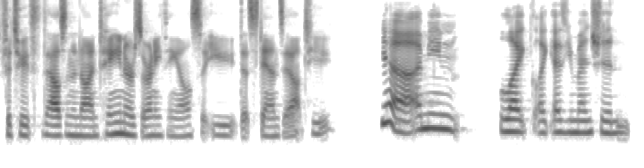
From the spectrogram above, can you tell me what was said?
for 2019, or is there anything else that you that stands out to you? Yeah, I mean, like like as you mentioned,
